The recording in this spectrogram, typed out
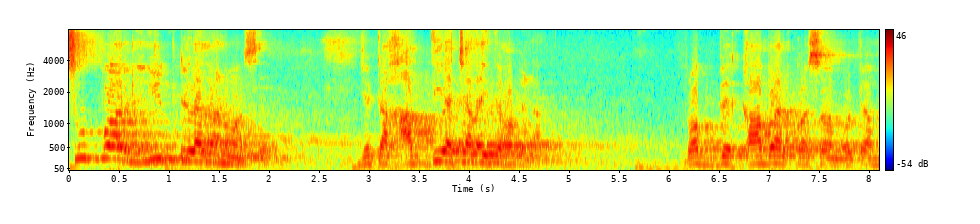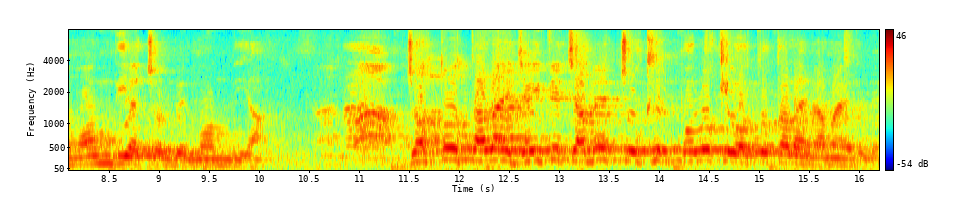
সুপার লিফট লাগানো আছে। যেটা হাত দিয়া চালাইতে হবে না। রব্বে কাবার কসম, ওটা মন দিয়া চলবে, মন দিয়া। যত তালায় যাইতে চাবে, চোখের পলকে অত তালায় নামায় দেবে।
